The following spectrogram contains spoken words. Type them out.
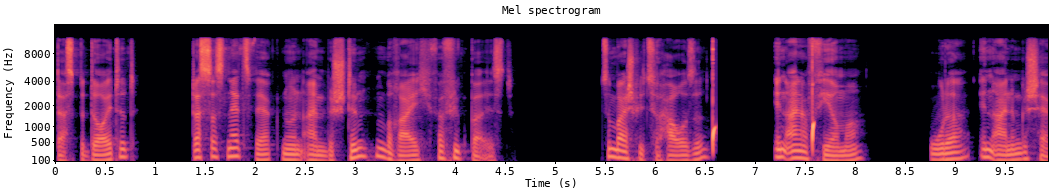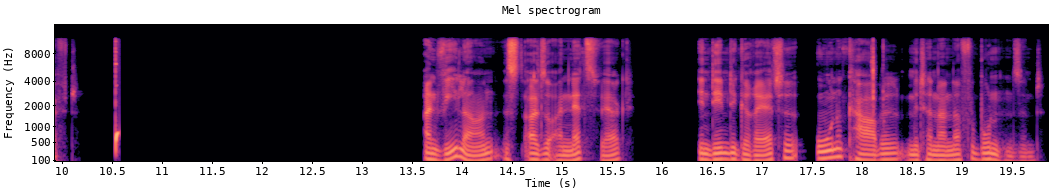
Das bedeutet, dass das Netzwerk nur in einem bestimmten Bereich verfügbar ist. Zum Beispiel zu Hause, in einer Firma oder in einem Geschäft. Ein WLAN ist also ein Netzwerk, in dem die Geräte ohne Kabel miteinander verbunden sind.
